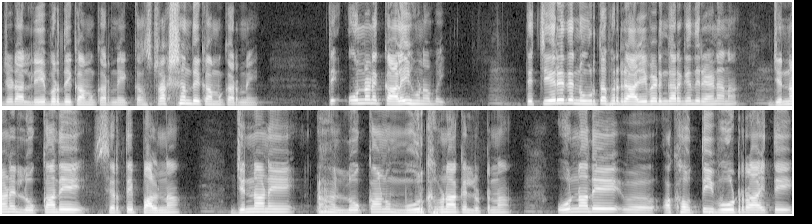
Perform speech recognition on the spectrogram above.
ਜਿਹੜਾ ਲੇਬਰ ਦੇ ਕੰਮ ਕਰਨੇ, ਕੰਸਟਰਕਸ਼ਨ ਦੇ ਕੰਮ ਕਰਨੇ, ਤੇ ਉਹਨਾਂ ਨੇ ਕਾਲੇ ਹੀ ਹੋਣਾ ਬਈ। ਤੇ ਚਿਹਰੇ ਤੇ ਨੂਰ ਤਾਂ ਫਿਰ ਰਾਜੇ ਵੜਿੰਗ ਵਰਗਿਆਂ ਦੇ ਰਹਿਣਾ ਨਾ, ਜਿਨ੍ਹਾਂ ਨੇ ਲੋਕਾਂ ਦੇ ਸਿਰ ਤੇ ਪਲਣਾ, ਜਿਨ੍ਹਾਂ ਨੇ ਲੋਕਾਂ ਨੂੰ ਮੂਰਖ ਬਣਾ ਕੇ ਲੁੱਟਣਾ, ਉਹਨਾਂ ਦੇ ਅਖੌਤੀ ਵੋਟ ਰਾਜ ਤੇ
